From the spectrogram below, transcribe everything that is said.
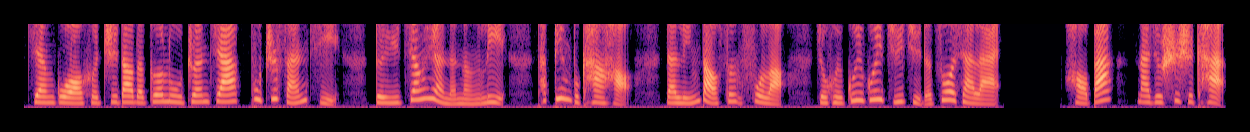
见过和知道的各路专家不知凡几。对于江远的能力，他并不看好，但领导吩咐了，就会规规矩矩地坐下来。好吧，那就试试看。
